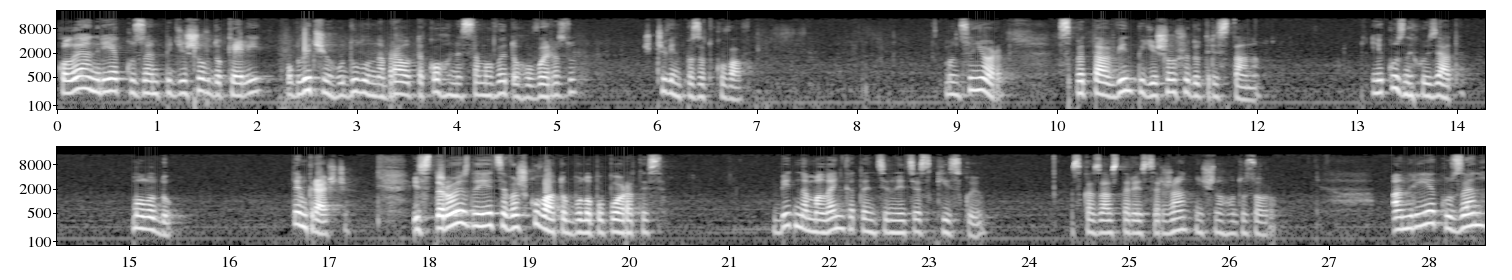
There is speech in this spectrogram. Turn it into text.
Коли Анрія Кузен підійшов до келії, обличчя Гудулу набрало такого несамовитого виразу, що він позадкував. Монсеньоре, спитав він, підійшовши до Трістана. Яку з них узяти? Молоду. Тим краще. Із старою, здається, важкувато було попоратись. Бідна маленька танцівниця з кіскою, сказав старий сержант нічного дозору. Анрія Кузен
